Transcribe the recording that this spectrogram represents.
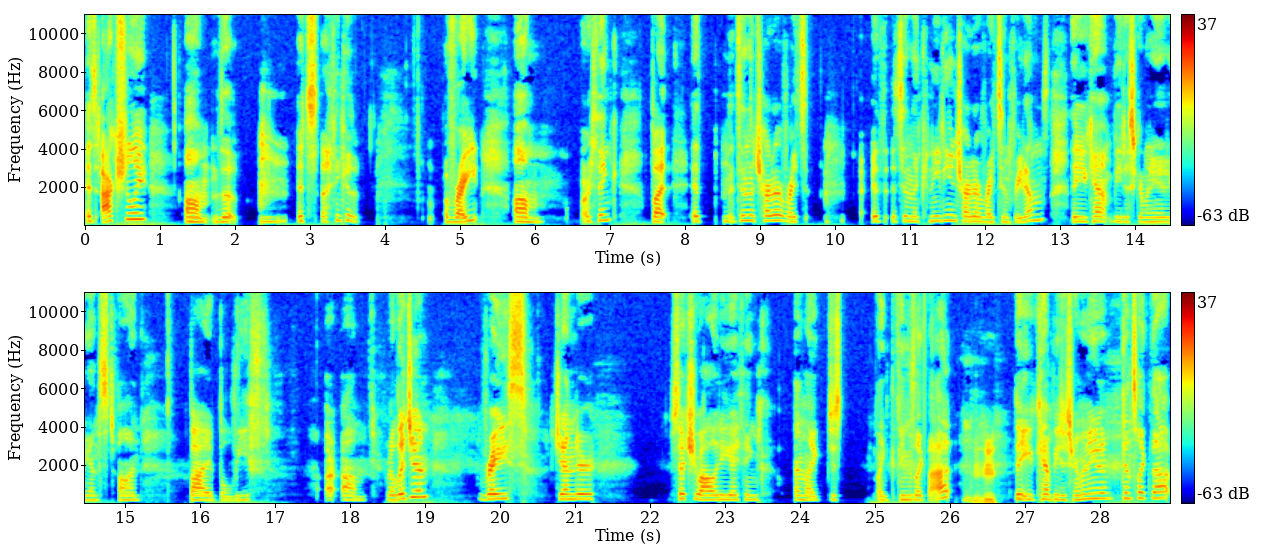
It's actually, um, the, it's I think a right, um, I think, but it it's in the Charter of Rights. It's it's in the Canadian Charter of Rights and Freedoms that you can't be discriminated against on by belief, uh, um, religion, race, gender, sexuality. I think, and like just like things like that hmm that you can't be discriminated against like that.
